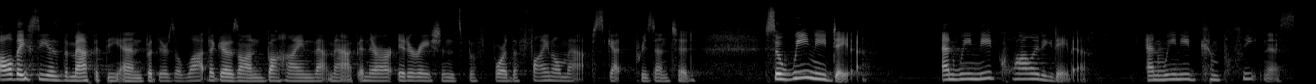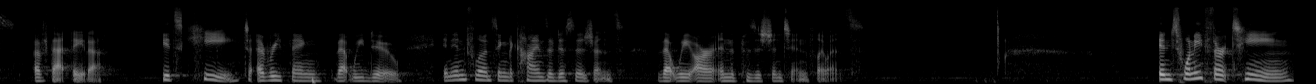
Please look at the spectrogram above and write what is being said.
all they see is the map at the end, but there's a lot that goes on behind that map, and there are iterations before the final maps get presented. So we need data, and we need quality data, and we need completeness of that data. It's key to everything that we do in influencing the kinds of decisions that we are in the position to influence. In 2013,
